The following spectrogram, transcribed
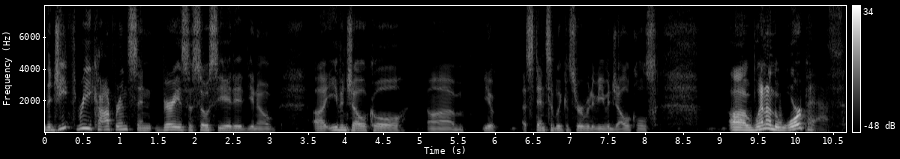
the G three conference and various associated, you know, uh, evangelical, um, you know, ostensibly conservative evangelicals, uh, went on the warpath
